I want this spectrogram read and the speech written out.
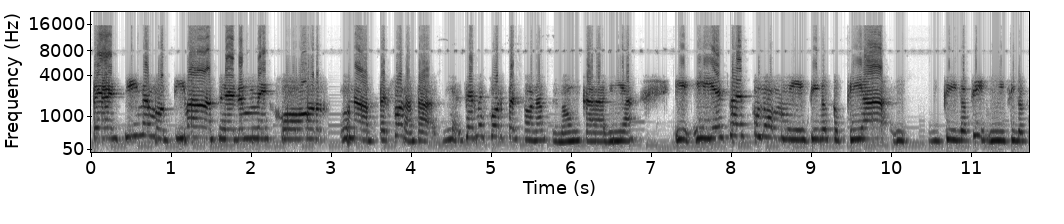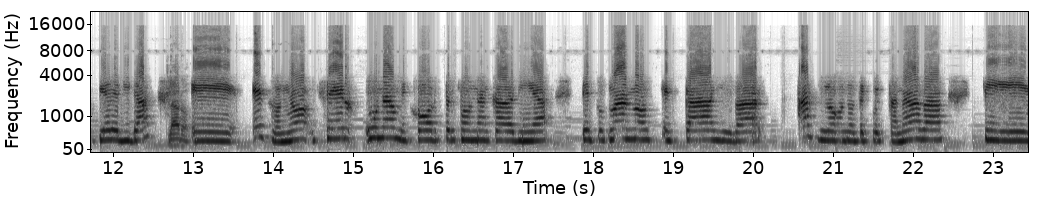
pero en sí me motiva a ser mejor una persona, o sea, ser mejor persona, perdón, cada día. Y, y esa es como mi filosofía filo, sí, mi filosofía de vida. Claro. Eh, eso, ¿no? Ser una mejor persona cada día. En tus manos está ayudar, hazlo, no te cuesta nada. Si,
